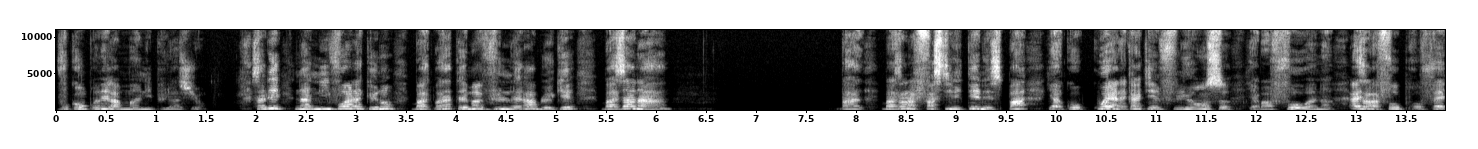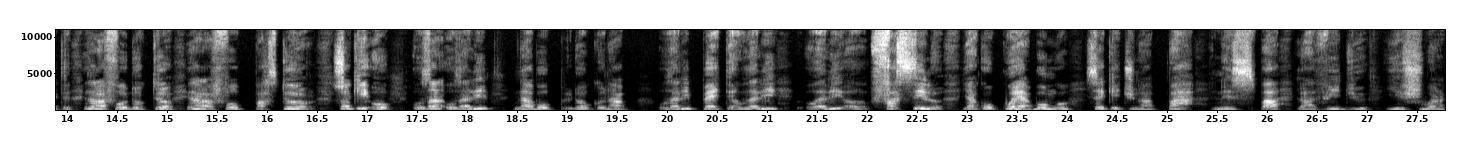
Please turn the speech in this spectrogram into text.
vous comprenez la manipulation. C'est-à-dire na niveau wana ke non baza tellement vulnérable ke baza na baza facilité n'est-ce pas? Ya kokwea na kati influence ya bafaux wana ezala faux prophète? Ezala faux docteur? Ezala faux pasteur? Soki ozali na donc na ozali pete ozali ozali uh, facile. Ya kokwea bongo c'est que tu n'as pas n'est-ce pas la vie de Yeshua ya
